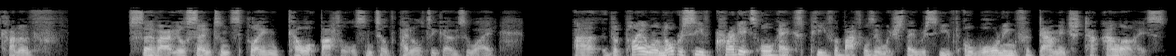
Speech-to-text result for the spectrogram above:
kind of serve out your sentence playing co-op battles until the penalty goes away. Uh, the player will not receive credits or XP for battles in which they received a warning for damage to allies.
